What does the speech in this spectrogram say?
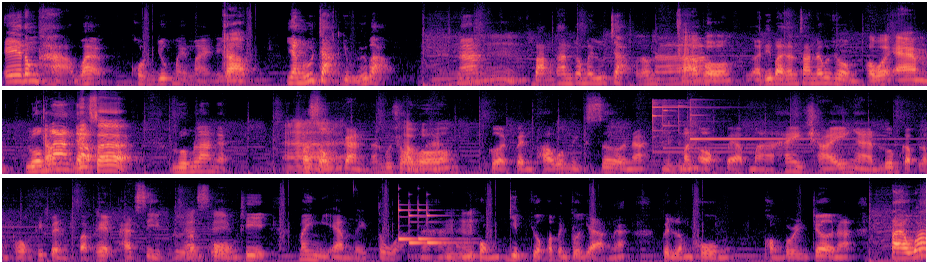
เอะต้องถามว่าคนยุคใหม่ๆนี่ครับ ยังรู้จักอยู่หรือเปล่านะอืมบางท่านก็ไม่รู้จักแล้วนะครับผมอธิบายสั้นๆท่านผู้ชม power amp รวมร่างกับ mixer รวมร่างกัน อ่า ผสมกันท่านผู้ชมครับผมฮะเกิดเป็น power mixer นะ อือฮึมันออกแบบมาให้ใช้งานร่วมกับลำโพงที่เป็นประเภท passive หรือ Passive ลำโพงที่ไม่มีแอมป์ในตัวนะฮะอือฮึ อันนี้ผมหยิบยกมาเป็นตัวอย่างนะ เป็นลำโพงของ b r i n g e r นะ แต่ว่า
